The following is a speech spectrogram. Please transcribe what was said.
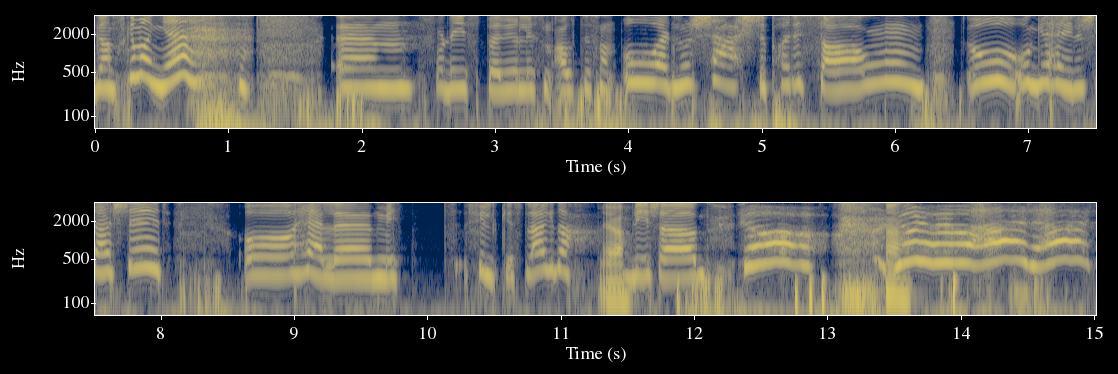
ganske mange. Um, for de spør jo liksom alltid sånn 'Å, oh, er det noen kjærestepar i salen?' 'Å, oh, Unge Høyre-kjærester'. Og hele mitt fylkeslag da ja. blir sånn 'Ja! Ja, ja, ja, her, her!'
